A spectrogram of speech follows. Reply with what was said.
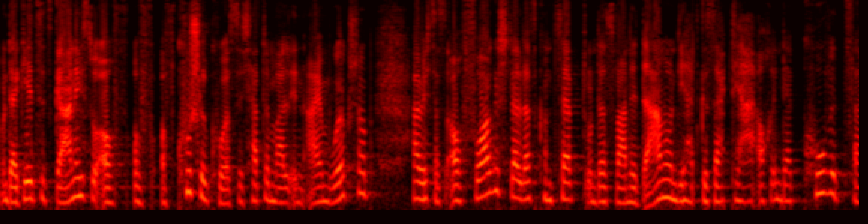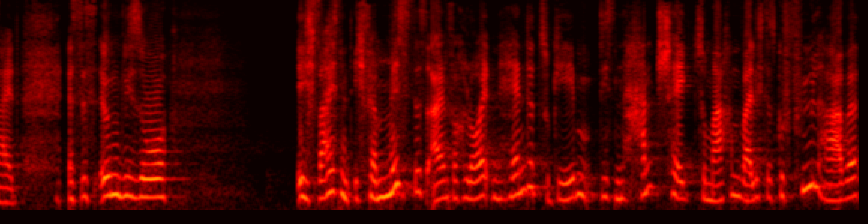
Und da geht's jetzt gar nicht so auf, auf, auf Kuschelkurs. Ich hatte mal in einem Workshop, habe ich das auch vorgestellt, das Konzept, und das war eine Dame und die hat gesagt, ja, auch in der Covid-Zeit, es ist irgendwie so, ich weiß nicht, ich vermisse es einfach, Leuten Hände zu geben, diesen Handshake zu machen, weil ich das Gefühl habe,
